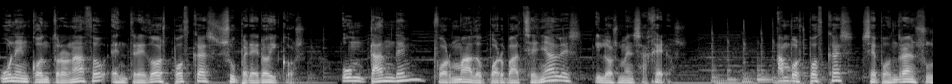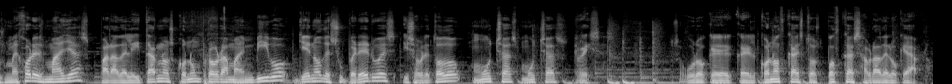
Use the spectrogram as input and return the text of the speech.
Un encontronazo entre dos podcasts superheroicos. Un tándem formado por Bat Señales y Los Mensajeros. Ambos podcasts se pondrán sus mejores mallas para deleitarnos con un programa en vivo lleno de superhéroes y sobre todo muchas, muchas risas. Seguro que, que conozca estos podcasts sabrá de lo que hablo.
